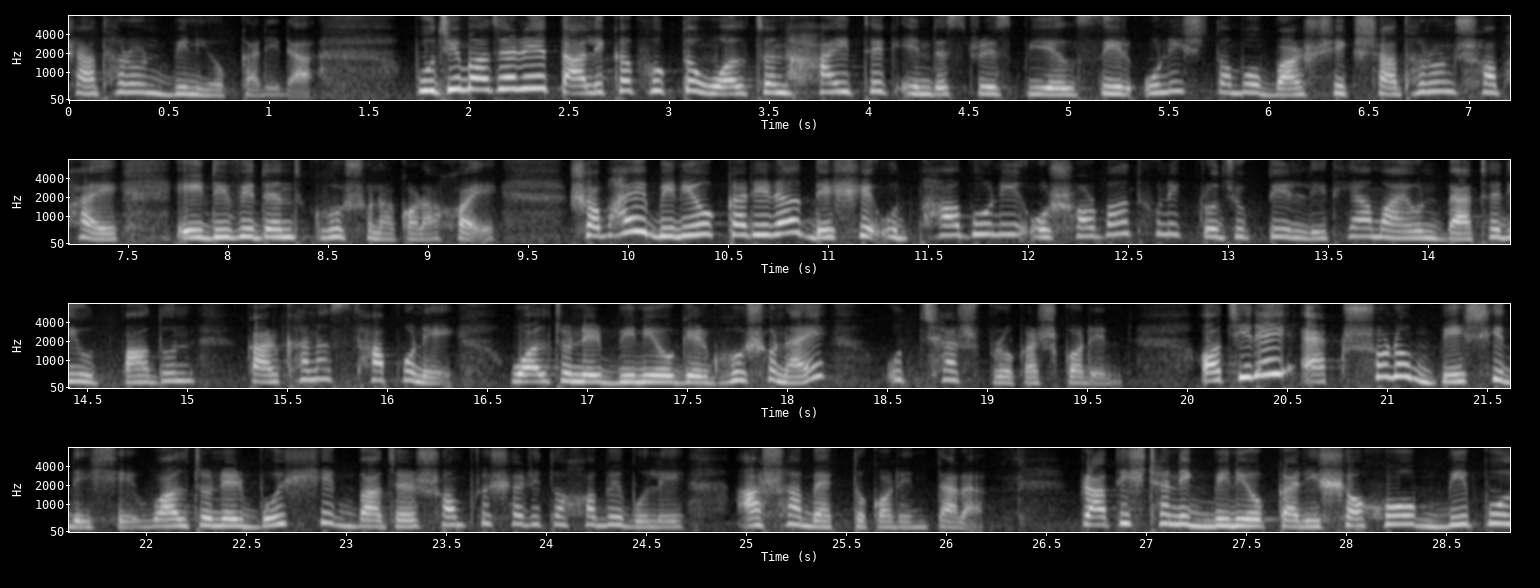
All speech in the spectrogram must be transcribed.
সাধারণ বিনিয়োগকারীরা। পুঁজিবাজারে তালিকাভুক্ত ওয়ালটন হাইটেক ইন্ডাস্ট্রিজ পিএলসির উনিশতম বার্ষিক সাধারণ সভায় এই ডিভিডেন্ড ঘোষণা করা হয়। সভায় বিনিয়োগকারীরা দেশে উদ্ভাবনী ও সর্বাধুনিক প্রযুক্তির লিথিয়াম আয়ন ব্যাটারি উৎপাদন কারখানা স্থাপনে ওয়ালটনের বিনিয়োগের ঘোষণায় উচ্ছ্বাস প্রকাশ করেন। অচিরেই একশোরও বেশি দেশে ওয়ালটনের বৈশ্বিক বাজার সম্প্রসারিত হবে বলে আশা ব্যক্ত করেন তারা। প্রাতিষ্ঠানিক বিনিয়োগকারী সহ বিপুল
